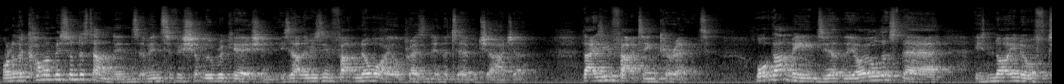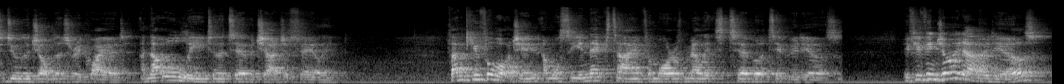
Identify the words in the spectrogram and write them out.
One of the common misunderstandings of insufficient lubrication is that there is in fact no oil present in the turbocharger. That is in fact incorrect. What that means is that the oil that's there is not enough to do the job that's required and that will lead to the turbocharger failing. Thank you for watching and we'll see you next time for more of Melett's Turbo Tip videos. If you've enjoyed our videos,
